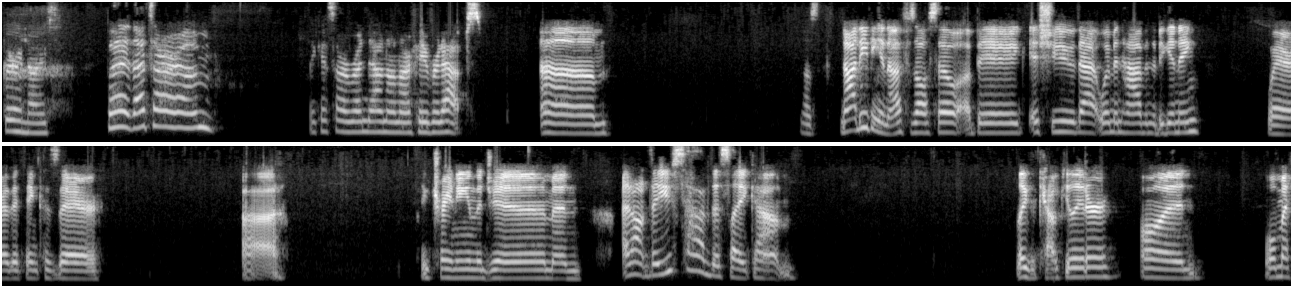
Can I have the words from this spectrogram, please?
Very nice. But that's our um I guess our rundown on our favorite apps. Um not eating enough is also a big issue that women have in the beginning where they think cuz they're uh like training in the gym and I don't they used to have this like um like a calculator on well my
